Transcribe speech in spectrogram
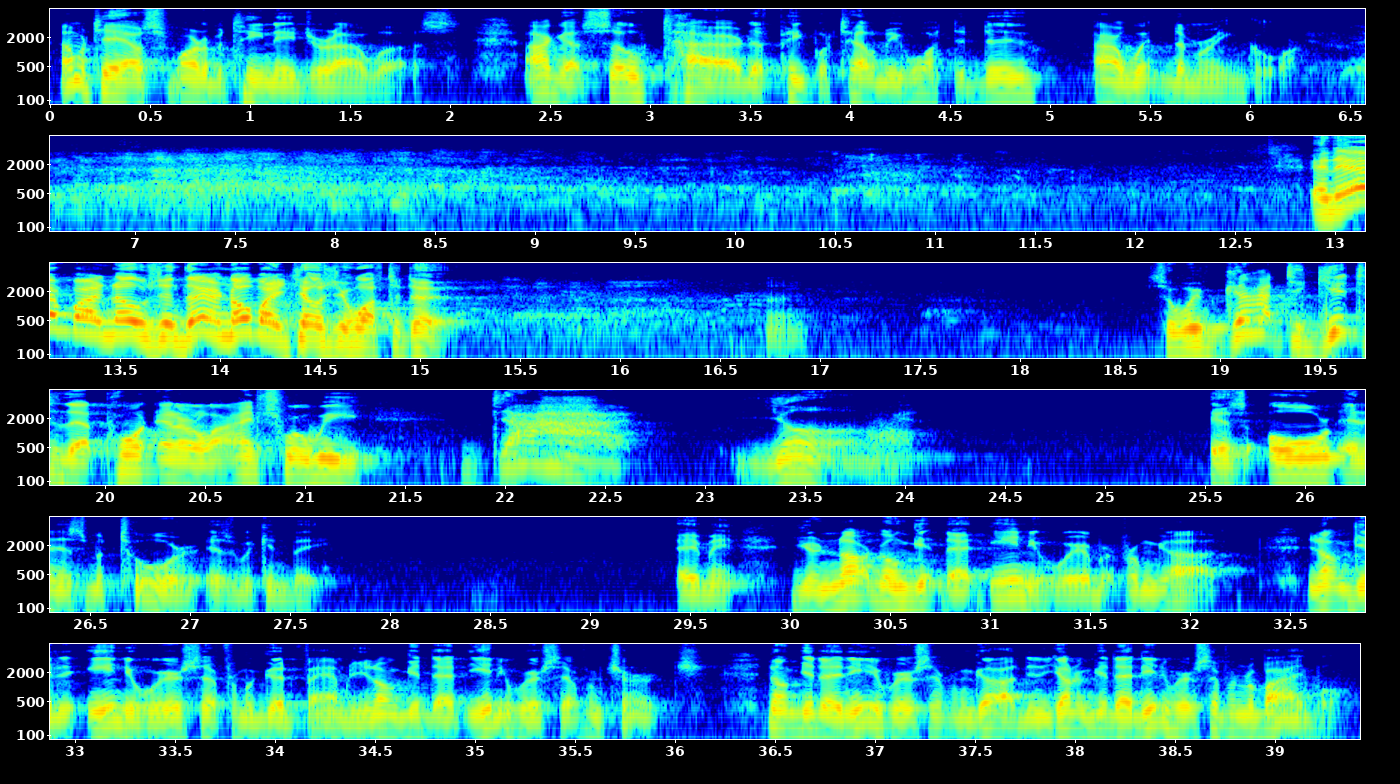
I'm going to tell you how smart of a teenager I was. I got so tired of people telling me what to do, I went to the Marine Corps. And everybody knows in there, nobody tells you what to do. So we've got to get to that point in our lives where we die young, as old and as mature as we can be. Amen. You're not going to get that anywhere but from God. You don't get it anywhere except from a good family. You don't get that anywhere except from church. You don't get that anywhere except from God. You don't get that anywhere except from the Bible.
